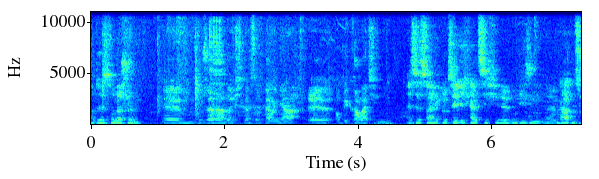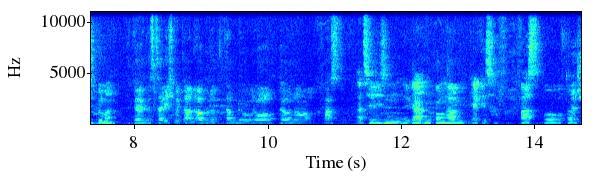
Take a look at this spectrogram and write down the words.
und das ist wunderschön. Duża radość nas opełnia y, opiekować się nim. Es ist eine Glückseligkeit, sich äh, um diesen äh, Garten zu kümmern. Jak dostaliśmy ten ogród, tam było pełno chwastów. Als wir diesen Garten bekommen haben, jak ist fast wo auf Deutsch?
